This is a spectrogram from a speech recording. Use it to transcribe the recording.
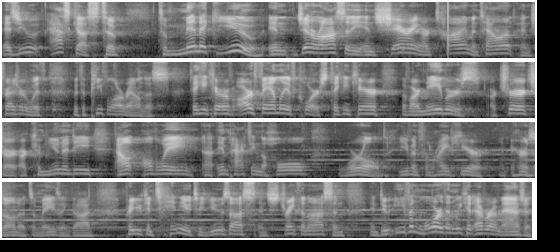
as you ask us to, to mimic you in generosity in sharing our time and talent and treasure with, with the people around us. Taking care of our family, of course, taking care of our neighbors, our church, our, our community, out all the way uh, impacting the whole world, even from right here in Arizona. It's amazing, God. Pray you continue to use us and strengthen us and, and do even more than we could ever imagine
